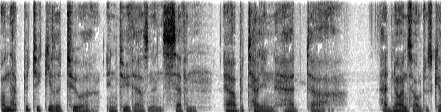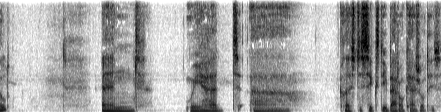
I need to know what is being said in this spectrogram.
on that particular tour in 2007, our battalion had uh, had nine soldiers killed, and we had uh, close to 60 battle casualties.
